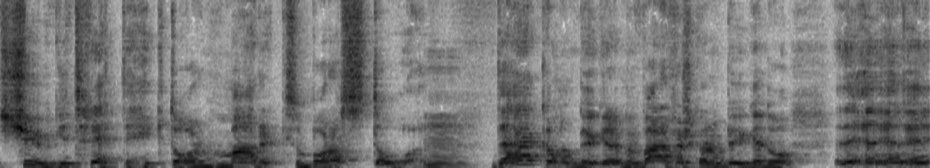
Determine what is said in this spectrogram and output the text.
20-30 hektar mark som bara står. Mm. Där kan de bygga det. Men varför ska de bygga då en, en,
